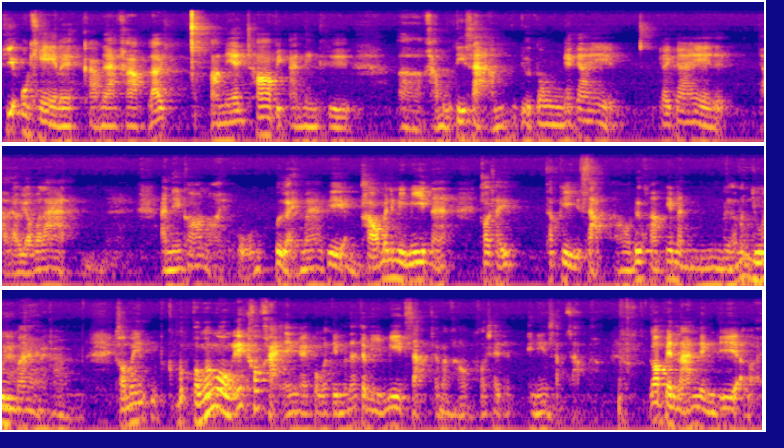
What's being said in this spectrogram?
ที่โอเคเลยครับนะครับ แล้วตอนนี้ชอบอีกอันหนึ่งคือเอ่อขาหมูตีสามอยู่ตรงใกล้ใกล้ๆใกล้ๆ แถวแถวๆเยาวราชอันนี้ก็อร่อยโหเปื่อยมากพี่อืมเขาไม่ได้มีมีดนะเขาใช้ทัพพีสับเอาด้วยความที่มันเนื้อมันยุ่ยมากใช่ไหมครับเขาไม่ผมก็งงเอ๊ะเขาขายยังไง ปกติมันน่าจะมีมีดสับใช่ไหมเขาเขาใช้ไอ้นี่สับสับเอาก็เป็นร้านหนึ่งที่อร่อย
